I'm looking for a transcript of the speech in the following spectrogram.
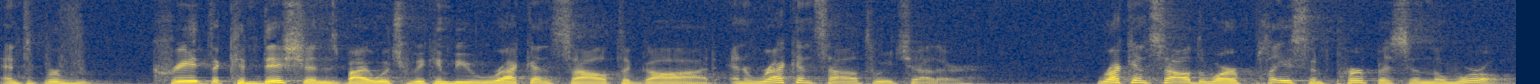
and to prov- create the conditions by which we can be reconciled to God and reconciled to each other, reconciled to our place and purpose in the world.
